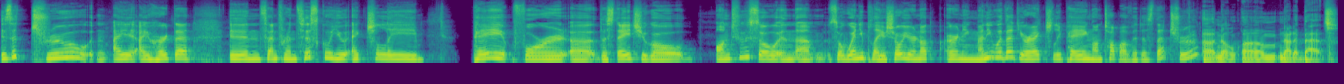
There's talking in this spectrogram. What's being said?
Is it true? I I heard that in San Francisco you actually pay for uh, the stage you go onto. So in um, so when you play a show, you're not earning money with it. You're actually paying on top of it. Is that true? Uh, no, um, not at Bats.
